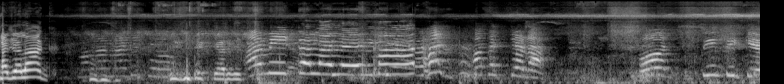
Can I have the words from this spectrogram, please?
কাজে লাগ। আমি কালালের মা। হাতে চাড়া বল তিন টিকে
